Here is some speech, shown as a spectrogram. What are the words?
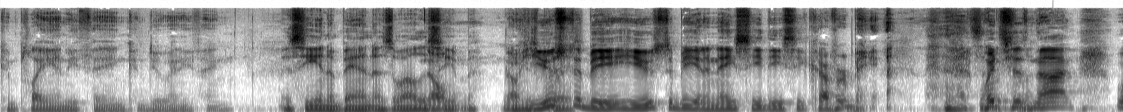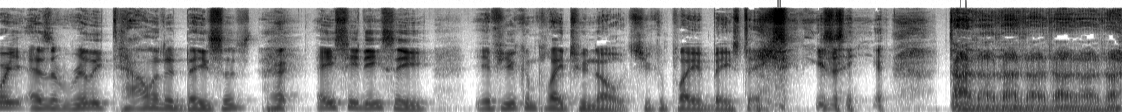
can play anything, can do anything. is he in a band as well Does No, he, no, he just used plays? to be. He used to be in an ACDC cover band, which is not where, you- as a really talented bassist, ACDC. If you can play two notes, you can play a bass to ACDC. da da da da da da da.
